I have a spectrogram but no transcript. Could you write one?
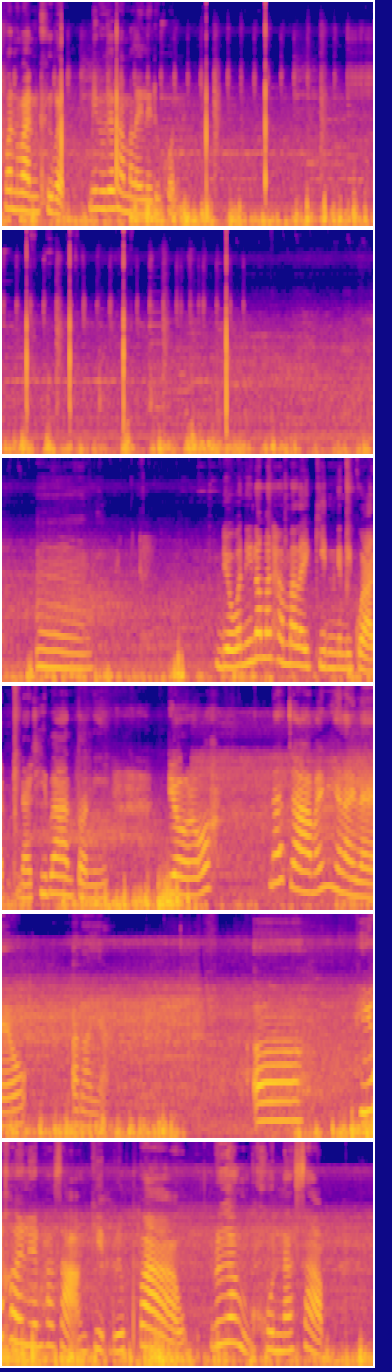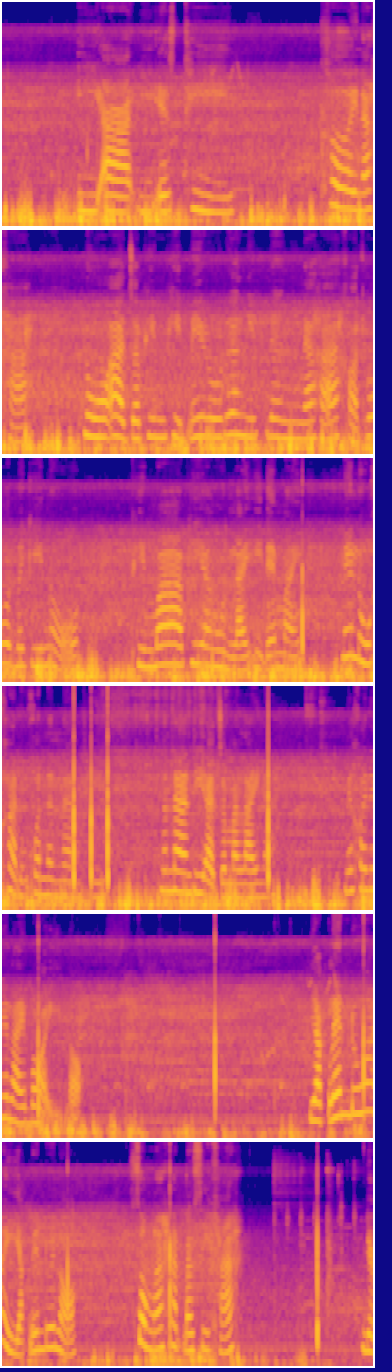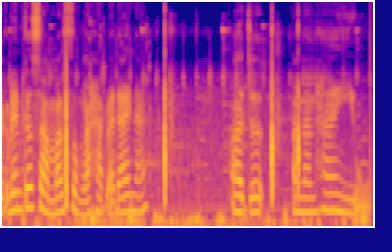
วันวันคือแบบ ไม่รู้จะทำอะไรเลยทุกคนอืมเดี๋ยววันนี้เรามาทำอะไรกินกันดีกว่านะที่บ้านตอนนี้ เดี๋ยว น่าจะไม่มีอะไรแล้ว อะไรอะ่ะ เออพี่เคยเรียนภาษาอังกฤษหรือเปล่า เรื่องคุณศัพท์ E R E S T เคยนะคะ หนูอาจจะพิมพ์ผิดไม่รู้เรื่องนิดนึงนะคะ ขอโทษเมื่อกี้หนู พิมพ์ว่าพี่องุ่นไลฟ์อีกได้ไหม ไม่รู้ค่ะทุกคนนานๆที นานๆทีอาจจะมาไลฟ์นะ ไม่ค่อยได้ไลฟ์บ่อยหรอก อยากเล่นด้วย อยากเล่นด้วยหรอ ส่งรหัสมาสิคะ อยากเล่นก็สามารถส่งรหัสมาได้นะ อาจจะอันนั้นให้อยู่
